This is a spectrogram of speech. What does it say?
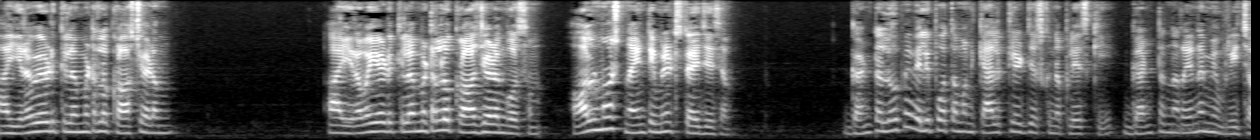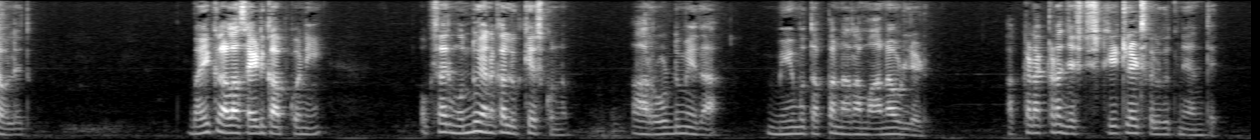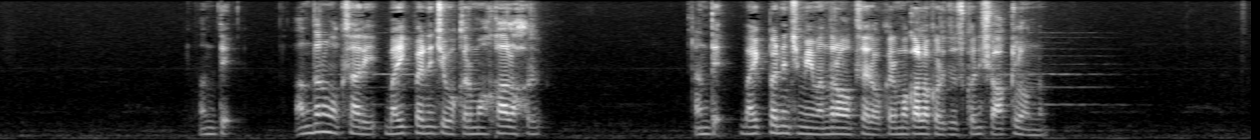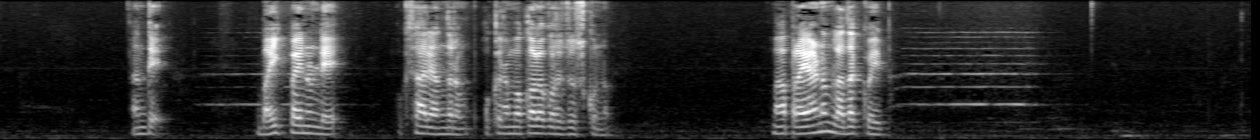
ఆ ఇరవై ఏడు కిలోమీటర్లు క్రాస్ చేయడం ఆ ఇరవై ఏడు కిలోమీటర్లు క్రాస్ చేయడం కోసం ఆల్మోస్ట్ నైంటీ మినిట్స్ ట్రై చేసాం గంటలోపే వెళ్ళిపోతామని క్యాలిక్యులేట్ చేసుకున్న ప్లేస్కి గంటన్నరైనా మేము రీచ్ అవ్వలేదు. బైక్లు అలా సైడ్ కాపుకొని ఒకసారి ముందు వెనక లుక్ వేసుకున్నాం ఆ రోడ్డు మీద మేము తప్ప నర మానవుడు లేడు. అక్కడక్కడ జస్ట్ స్ట్రీట్ లైట్స్ వెలుగుతున్నాయి అంతే. అంతే. అందరం ఒకసారి బైక్ పై నుంచి ఒకరి మొఖాలు ఒకరు అంతే బైక్ పై నుంచి మేమందరం ఒకసారి ఒకరి ముఖాలు ఒకరు చూసుకొని షాక్లో ఉన్నాం. అంతే బైక్ పై నుండే ఒకసారి అందరం ఒకరి ముఖాలు ఒకరు చూసుకున్నాం. మా ప్రయాణం లదక్ వైపు.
